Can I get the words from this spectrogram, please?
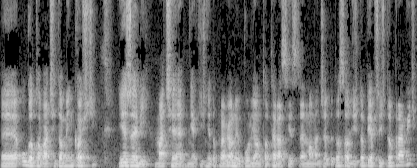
e, ugotować do miękkości. Jeżeli macie jakiś niedoprawiony bulion, to teraz jest ten moment, żeby dosolić, dopieprzyć, doprawić.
